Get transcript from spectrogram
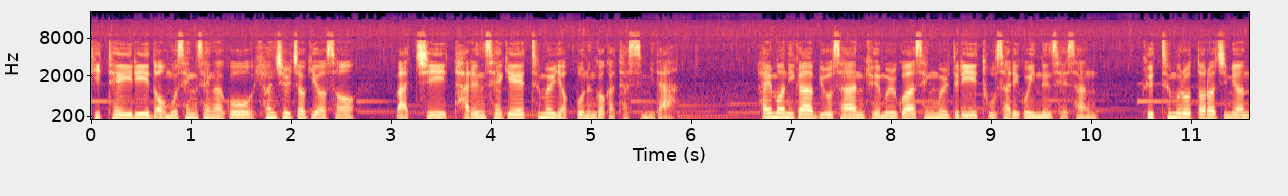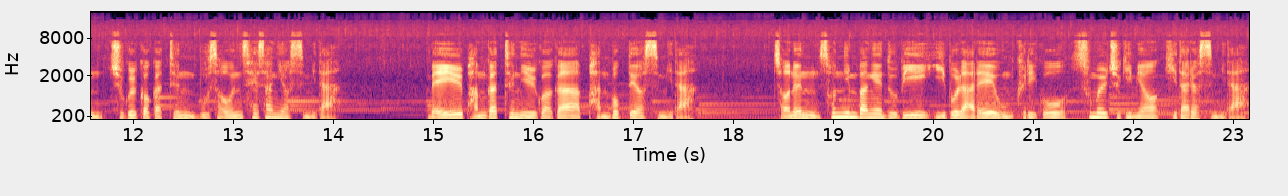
디테일이 너무 생생하고 현실적이어서 마치 다른 세계의 틈을 엿보는 것 같았습니다. 할머니가 묘사한 괴물과 생물들이 도사리고 있는 세상, 그 틈으로 떨어지면 죽을 것 같은 무서운 세상이었습니다. 매일 밤 같은 일과가 반복되었습니다. 저는 손님방의 누비 이불 아래에 웅크리고 숨을 죽이며 기다렸습니다.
